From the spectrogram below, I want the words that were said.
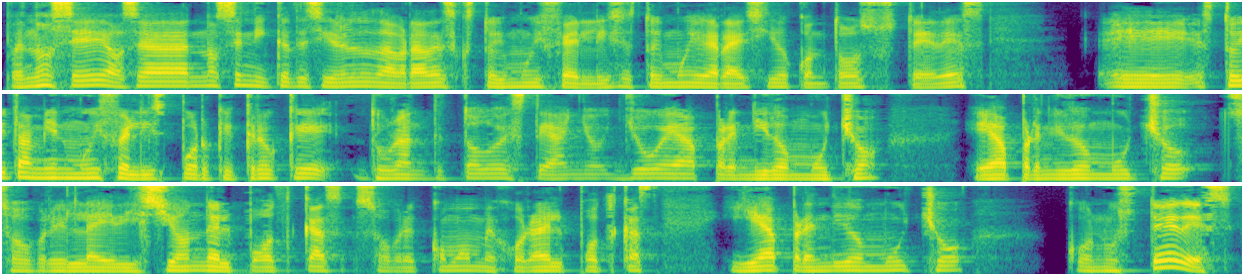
pues no sé, o sea, no sé ni qué decirles. La verdad es que estoy muy feliz, estoy muy agradecido con todos ustedes. Eh, estoy también muy feliz porque creo que durante todo este año yo he aprendido mucho. He aprendido mucho sobre la edición del podcast, sobre cómo mejorar el podcast y he aprendido mucho con ustedes.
